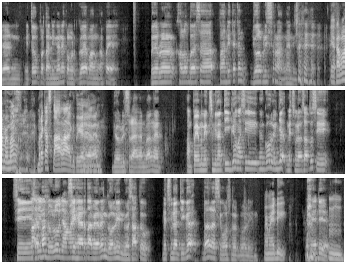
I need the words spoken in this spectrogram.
dan itu pertandingannya kalau menurut gue emang apa ya? Bener-bener kalau bahasa panditnya kan jual beli serangan gitu. ya karena memang mereka setara gitu ya. Iya kan? Jual beli serangan banget. Sampai menit 93 masih ngegolin ya. Menit 91 si si Lah, siapa? dulu nyamain. Si Hertha Berlin golin 2-1. Menit 93 balas si Wolfsburg golin. Memedi. Memedi ya? Mm.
